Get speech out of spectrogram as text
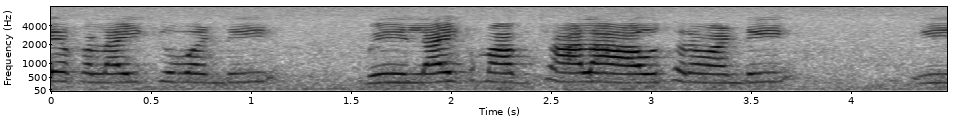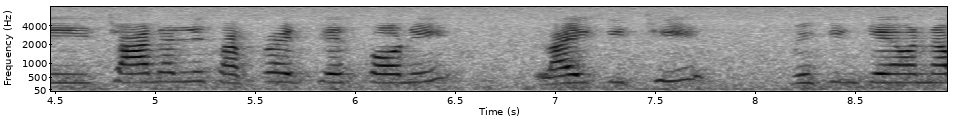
అలాగే ఒక లైక్ ఇవ్వండి. మీ లైక్ మాకు చాలా అవసరం అండి. ఈ ఛానల్ని సబ్స్క్రైబ్ చేసుకొని లైక్ ఇచ్చి మీకు ఇంకేమన్నా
